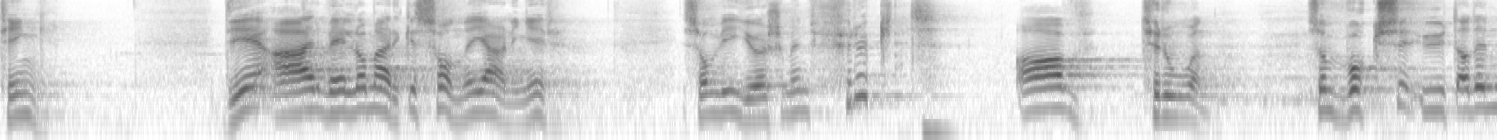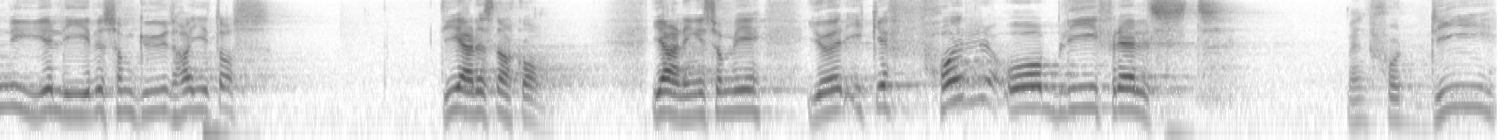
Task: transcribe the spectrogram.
ting det er vel å merke sånne gjerninger som vi gjør som en frukt av troen. Som vokser ut av det nye livet som Gud har gitt oss. De er det snakk om. Gjerninger som vi gjør ikke for å bli frelst, men fordi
